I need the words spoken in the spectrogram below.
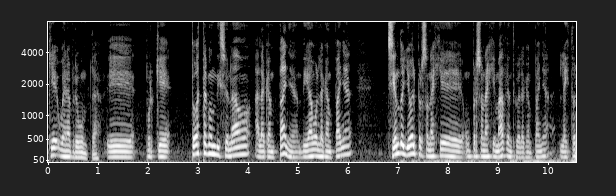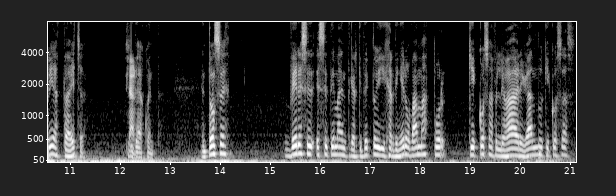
Qué buena pregunta. Eh, porque todo está condicionado a la campaña. Digamos, la campaña siendo yo el personaje, un personaje más dentro de la campaña, la historia está hecha. Claro. Si te das cuenta. Entonces, ver ese, ese tema entre arquitecto y jardinero va más por qué cosas le vas agregando, qué cosas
